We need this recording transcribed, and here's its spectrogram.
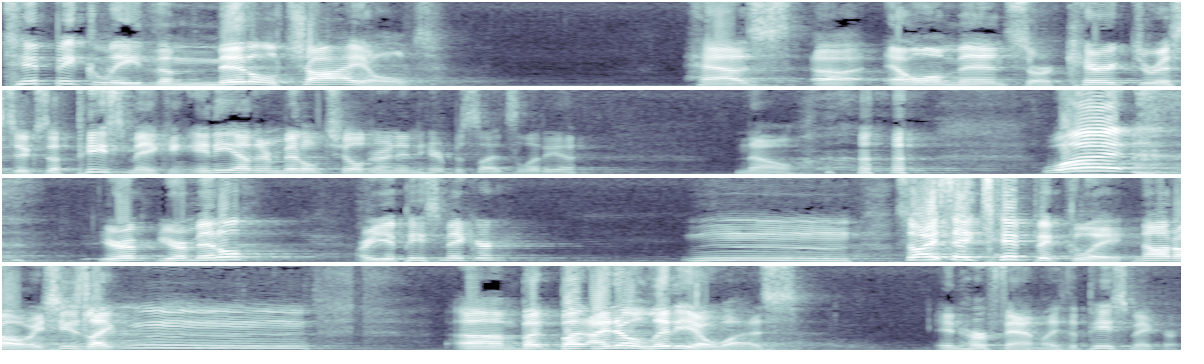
typically, the middle child has uh, elements or characteristics of peacemaking. Any other middle children in here besides Lydia? No. what? You're you're a middle? Are you a peacemaker? Mm. So I say typically, not always. She's like, mm. Um, but, but I know Lydia was in her family, the peacemaker.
